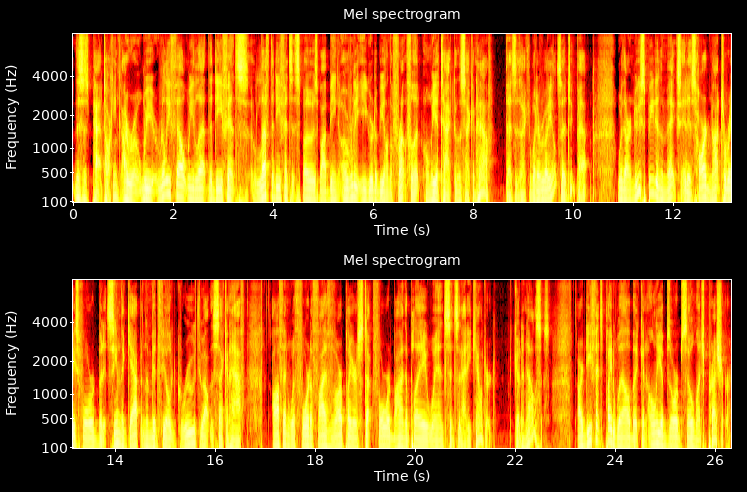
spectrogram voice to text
this is Pat talking. I wrote, we really felt we let the defense left the defense exposed by being overly eager to be on the front foot when we attacked in the second half. That's exactly what everybody else said too, Pat. With our new speed in the mix, it is hard not to race forward, but it seemed the gap in the midfield grew throughout the second half, often with four to five of our players stuck forward behind the play when Cincinnati countered. Good analysis. Our defense played well, but can only absorb so much pressure.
